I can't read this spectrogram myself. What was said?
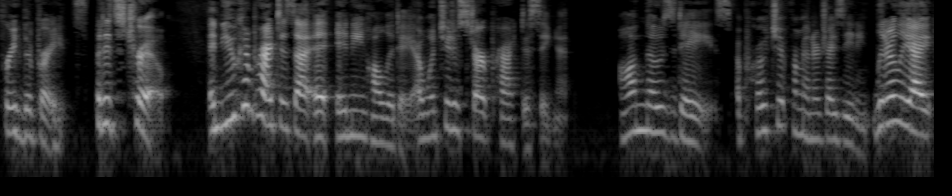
Free the brains. But it's true. And you can practice that at any holiday. I want you to start practicing it on those days. Approach it from energized eating. Literally, I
